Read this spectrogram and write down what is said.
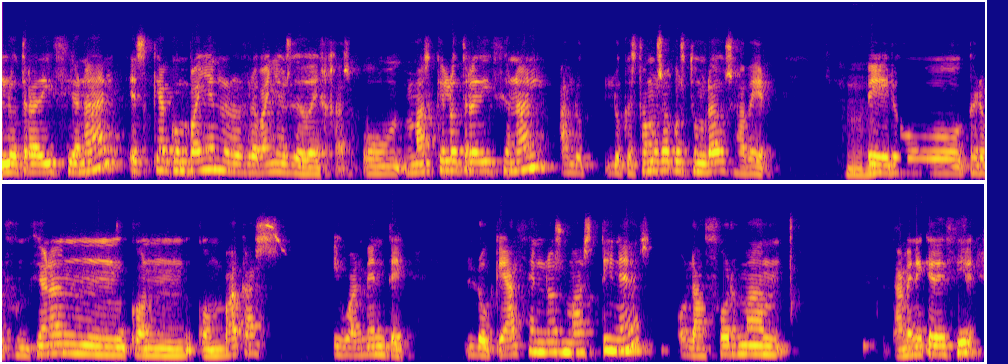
lo tradicional es que acompañan a los rebaños de ovejas, o más que lo tradicional, a lo, lo que estamos acostumbrados a ver. pero, pero funcionan con, con vacas igualmente. Lo que hacen los mastines, o la forma, también hay que decir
